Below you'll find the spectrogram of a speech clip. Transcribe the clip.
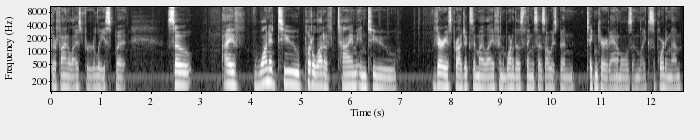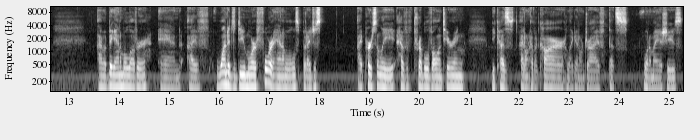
they're finalized for release. But so I've wanted to put a lot of time into various projects in my life, and one of those things has always been taking care of animals and like supporting them. I'm a big animal lover, and I've wanted to do more for animals, but I just I personally have trouble volunteering because I don't have a car, like I don't drive. That's one of my issues.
